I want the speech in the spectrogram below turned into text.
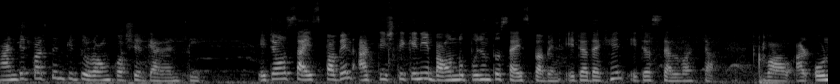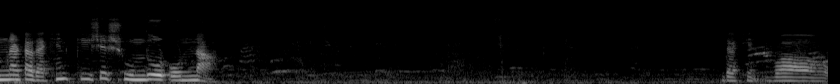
হান্ড্রেড পার্সেন্ট কিন্তু রং কষের গ্যারান্টি এটাও সাইজ পাবেন, আটত্রিশ থেকে নিয়ে বাউন্ন পর্যন্ত সাইজ পাবেন। এটা দেখেন, এটা সালোয়ারটা। ওয়াও আর ওড়নাটা দেখেন কি সে সুন্দর ওড়না। দেখেন, ওয়াও।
